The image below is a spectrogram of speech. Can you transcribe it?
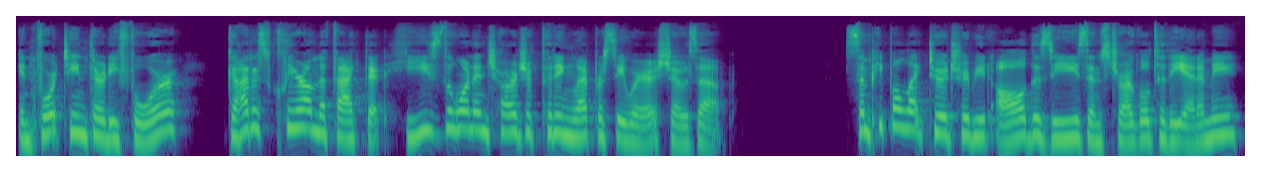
In 1434, God is clear on the fact that He's the one in charge of putting leprosy where it shows up. Some people like to attribute all disease and struggle to the enemy,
